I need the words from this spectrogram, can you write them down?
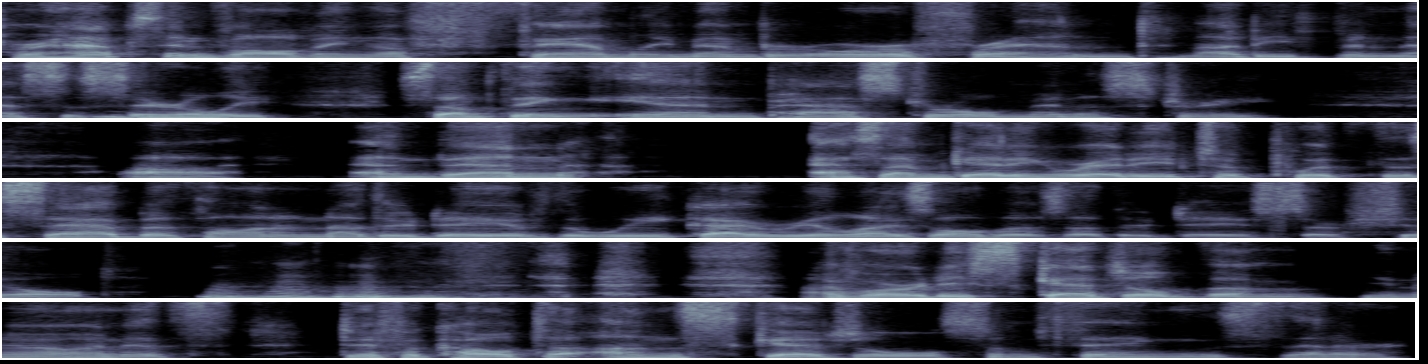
perhaps involving a family member or a friend, not even mm-hmm. necessarily mm-hmm. something in pastoral ministry. Uh, and then as I'm getting ready to put the Sabbath on another day of the week, I realize all those other days are filled. Mm-hmm. I've already scheduled them, you know, and it's difficult to unschedule some things that are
